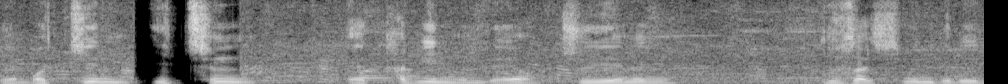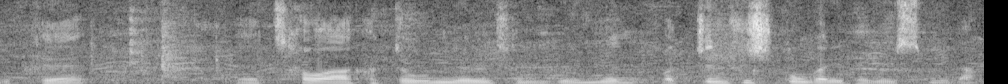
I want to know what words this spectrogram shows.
네, 멋진 2층 탑이 있는데요. 주위에는 부사 시민들이 이렇게 네, 차와 각종 음료를 즐기고 있는 멋진 휴식 공간이 되고 있습니다.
